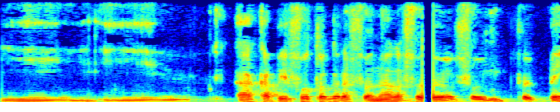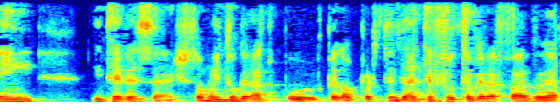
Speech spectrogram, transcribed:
E, e acabei fotografando ela, foi, foi, foi bem interessante. Sou muito grato por, pela oportunidade de ter fotografado ela,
